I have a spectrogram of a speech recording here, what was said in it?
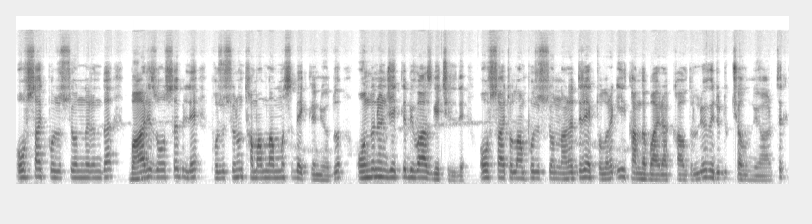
offside pozisyonlarında bariz olsa bile pozisyonun tamamlanması bekleniyordu. Ondan öncelikle bir vazgeçildi. Offside olan pozisyonlarda direkt olarak ilk anda bayrak kaldırılıyor ve düdük çalınıyor artık.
